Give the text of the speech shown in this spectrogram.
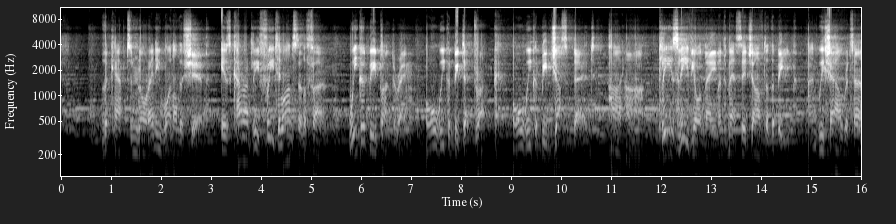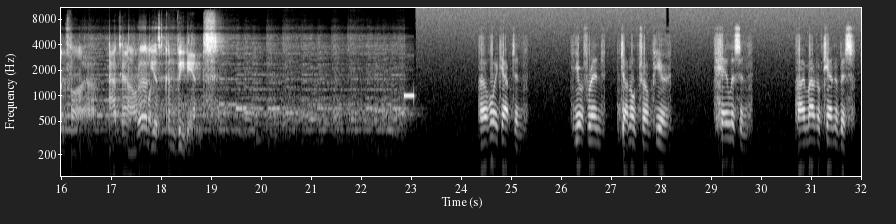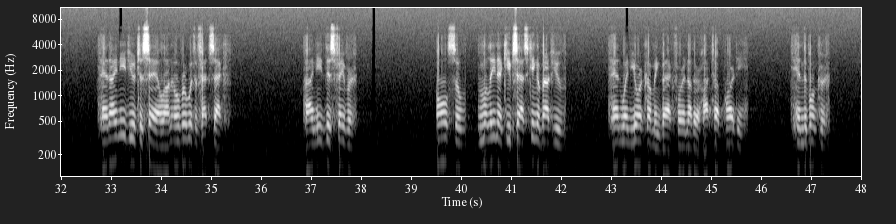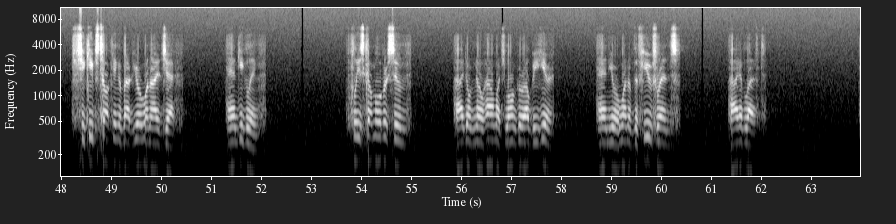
The captain or anyone on the ship is currently free to answer the phone. We could be plundering, or we could be dead drunk, or we could be just dead. Ha ha. Please leave your name and message after the beep, and we shall return fire at our earliest convenience. Uh, Ahoy, Captain. Your friend, Donald Trump here. Hey, listen. I'm out of cannabis. And I need you to sail on over with a fat sack. I need this favor. Also, Melania keeps asking about you. And when you're coming back for another hot tub party. In the bunker. She keeps talking about your one-eyed Jack. And giggling. Please come over soon. I don't know how much longer I'll be here. And you're one of the few friends I have left.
